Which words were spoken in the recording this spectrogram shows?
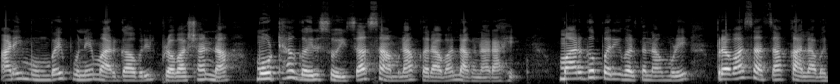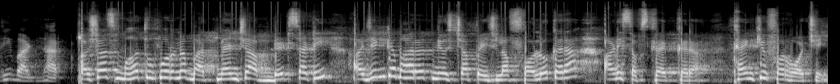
आणि मुंबई पुणे मार्गावरील प्रवाशांना मोठ्या गैरसोयीचा सामना करावा लागणार आहे. मार्ग परिवर्तनामुळे प्रवासाचा कालावधी वाढणार. अशाच महत्त्वपूर्ण बातम्यांच्या अपडेटसाठी अजिंक्य भारत न्यूजच्या पेजला फॉलो करा आणि सबस्क्राईब करा. Thank you for watching.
